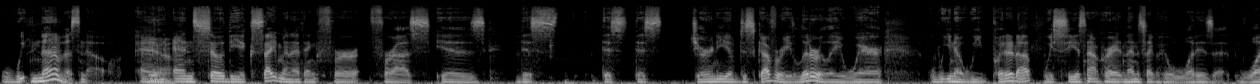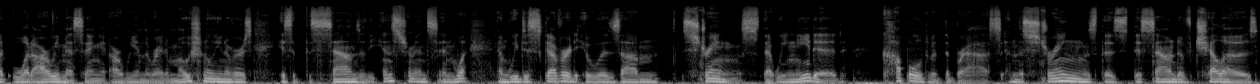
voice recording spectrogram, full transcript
we none of us know. And Yeah. and so the excitement I think for for us is this this this journey of discovery literally where we- you know we put it up we see it's not great and then it's like okay well, what is it? What what are we missing? Are we in the right emotional universe? Is it the sounds of the instruments? And what and we discovered it was um, strings that we needed coupled with the brass. And the strings the, the sound of cellos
